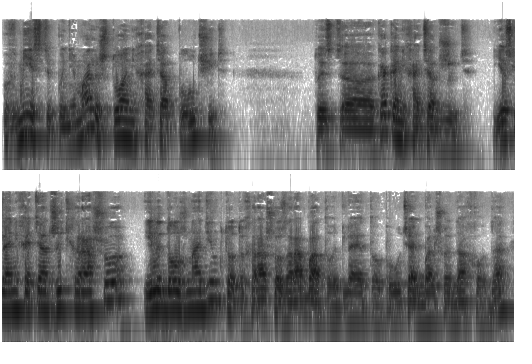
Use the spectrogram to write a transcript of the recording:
вместе понимали, что они хотят получить. То есть, э, как они хотят жить. Если они хотят жить хорошо, или должен один кто-то хорошо зарабатывать для этого, получать большой доход, да?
